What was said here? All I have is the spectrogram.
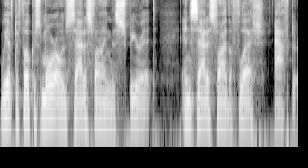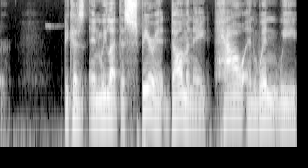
We have to focus more on satisfying the spirit and satisfy the flesh after because and we let the spirit dominate how and when we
